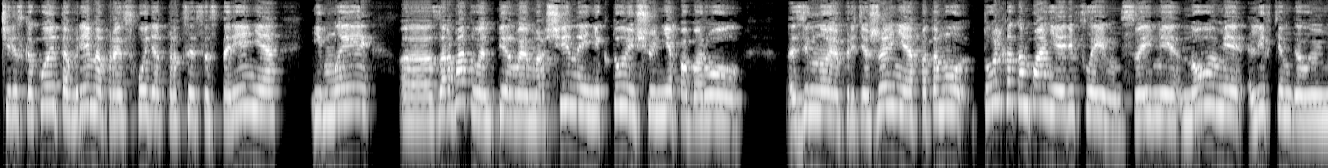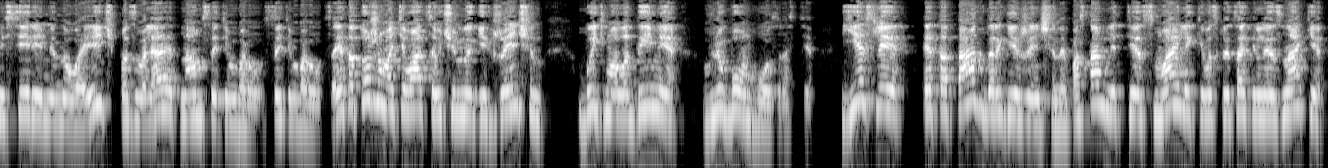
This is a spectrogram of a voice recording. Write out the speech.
через какое-то время происходят процессы старения, и мы э, зарабатываем первые морщины, никто еще не поборол земное притяжение, потому только компания Reflame своими новыми лифтинговыми сериями Nova Age позволяет нам с этим, боро- с этим бороться. Это тоже мотивация очень многих женщин быть молодыми в любом возрасте. Если это так, дорогие женщины, поставьте смайлики, восклицательные знаки,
